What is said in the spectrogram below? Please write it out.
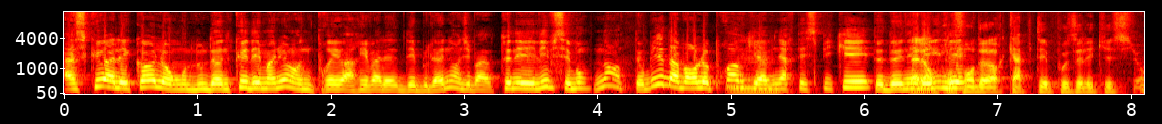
Est-ce qu'à l'école, on nous donne que des manuels, on pourrait arriver à début de l'année, on dit bah tenez les livres, c'est bon. Non, t'es obligé d'avoir le prof qui va hmm. venir t'expliquer, te donner les, en profondeur, capter, poser les questions.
